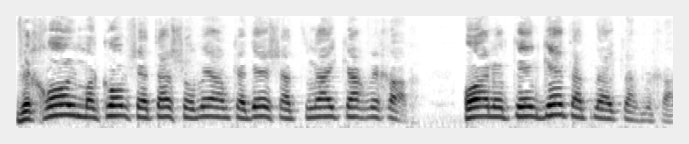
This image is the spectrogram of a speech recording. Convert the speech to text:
וכל מקום שאתה שומע המקדש התנאי כך וכך. או הנותן גט על תנאי כך וכך,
